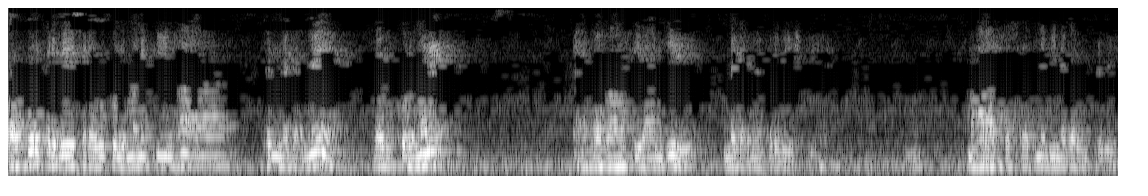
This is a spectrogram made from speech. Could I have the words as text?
और प्रवेश रघुकुल मणि की हाँ फिर नगर में रघुकुल मणि भगवान श्री राम जी नगर में प्रवेश किया। महाराज दशरथ ने भी नगर में प्रवेश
